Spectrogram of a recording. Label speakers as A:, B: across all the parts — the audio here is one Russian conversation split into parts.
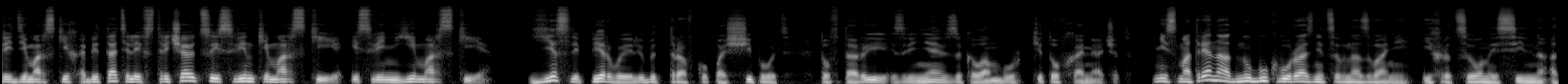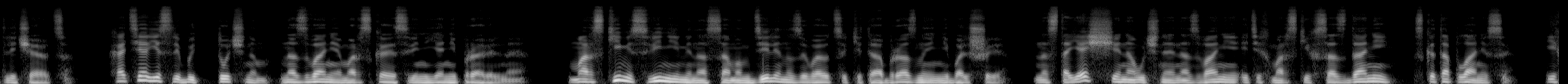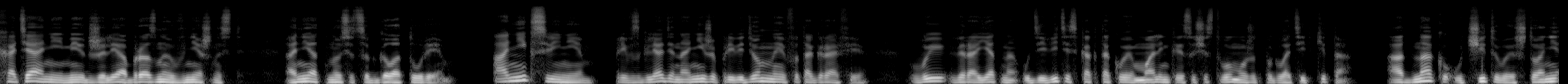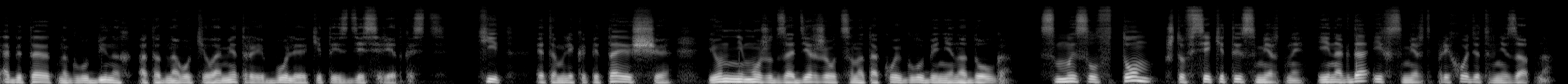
A: Среди морских обитателей встречаются и свинки морские, и свиньи морские.
B: Если первые любят травку пощипывать, то вторые, извиняюсь за каламбур, китов хомячат. Несмотря на одну букву разницы в названии, их рационы сильно отличаются. Хотя если быть точным, название морская свинья неправильное. Морскими свиньями на самом деле называются китообразные небольшие. Настоящее научное название этих морских созданий – скотопланисы. И хотя они имеют желеобразную внешность, они относятся к галатуриям. Они к свиньям. При взгляде на ниже приведенные фотографии, вы, вероятно, удивитесь, как такое маленькое существо может поглотить кита. Однако, учитывая, что они обитают на глубинах от 1 километра и более, киты здесь редкость. Кит – это млекопитающее, и он не может задерживаться на такой глубине надолго. Смысл в том, что все киты смертны, и иногда их смерть приходит внезапно.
